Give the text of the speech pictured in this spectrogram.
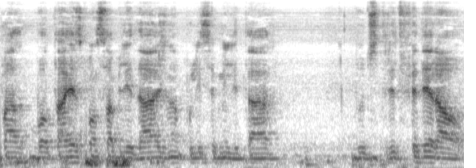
pa- botar a responsabilidade na Polícia Militar do Distrito Federal.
